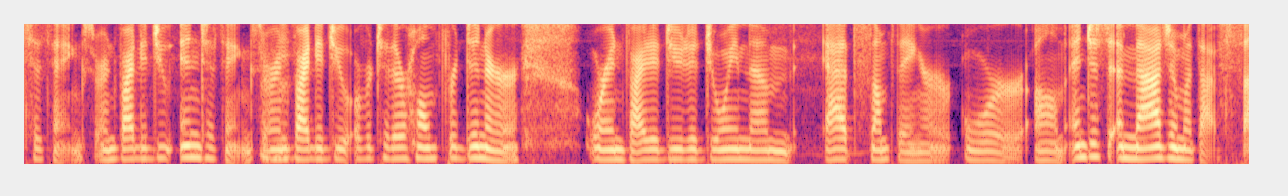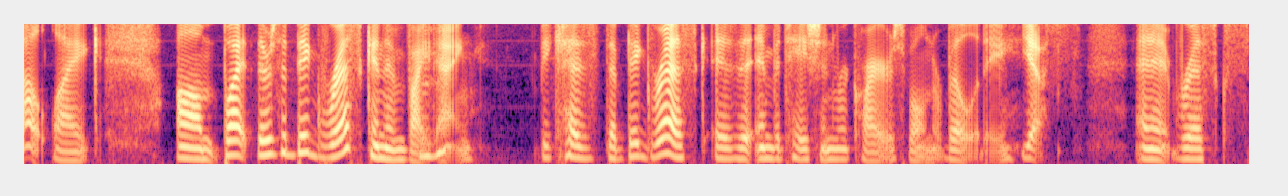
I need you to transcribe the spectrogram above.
to things, or invited you into things, or invited you over to their home for dinner, or invited you to join them at something, or, or um, and just imagine what that felt like. Um, but there's a big risk in inviting because the big risk is that invitation requires vulnerability Yes. and it risks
